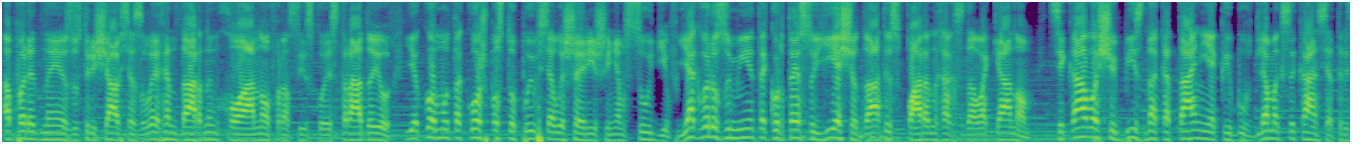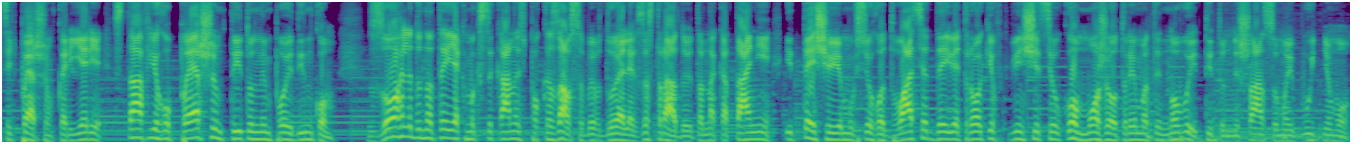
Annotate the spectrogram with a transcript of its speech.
а перед нею зустрічався з легендарним легендарним Хуаном Франциско Естрадою, якому також поступився лише рішенням суддів. Як ви розумієте, Кортесу є що дати в спарингах з Далакяном. Цікаво, що біз на катанні, який був для мексиканця 31-м в кар'єрі, став його першим титульним поєдинком. З огляду на те, як мексиканець показав себе в дуелях з Естрадою та на катанні, і те, що йому всього 29 років, він ще цілком може отримати новий титульний шанс у майбутньому.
